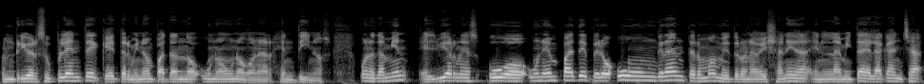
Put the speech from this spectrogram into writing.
Un River suplente que terminó empatando 1 a 1 con Argentinos. Bueno, también el viernes hubo un empate, pero hubo un gran termómetro en Avellaneda en la mitad de la cancha.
